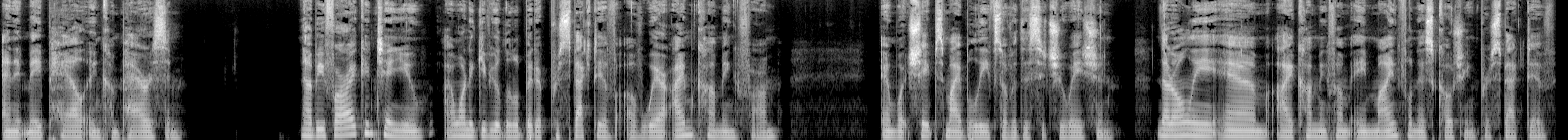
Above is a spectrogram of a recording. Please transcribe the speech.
and it may pale in comparison. Now, before I continue, I want to give you a little bit of perspective of where I'm coming from and what shapes my beliefs over this situation. Not only am I coming from a mindfulness coaching perspective,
